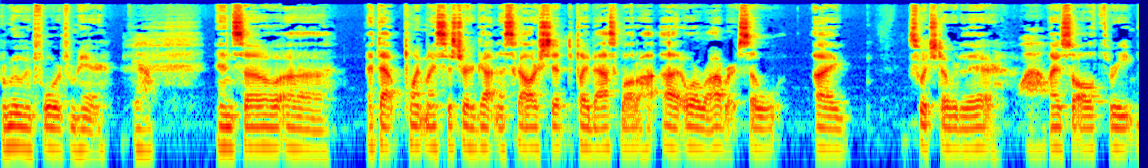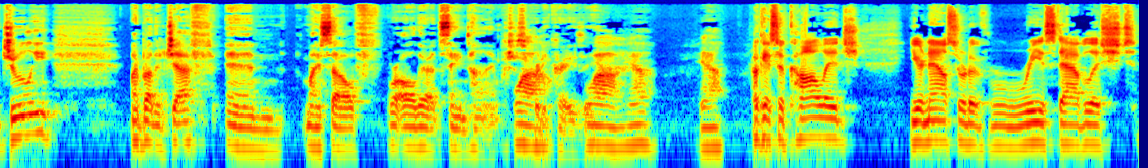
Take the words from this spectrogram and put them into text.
We're moving forward from here. Yeah. And so uh, at that point, my sister had gotten a scholarship to play basketball at Oral Roberts. So I switched over to there. Wow. I saw all three. Julie, my brother Jeff, and myself were all there at the same time, which Wow. is pretty crazy. Wow. Yeah. Yeah. Okay. So college, you're now sort of reestablished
